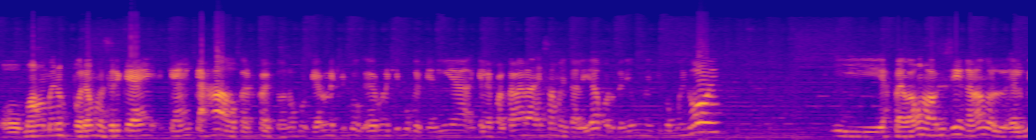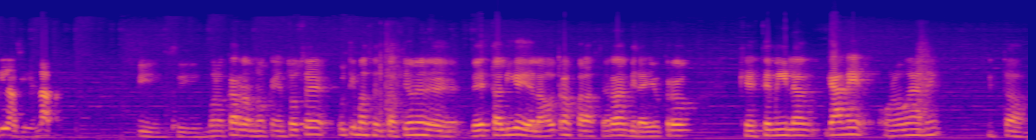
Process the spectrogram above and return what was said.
o más o menos podríamos decir que ha, encajado perfecto, ¿no? Porque era un equipo, era un equipo que tenía, que le faltaba esa mentalidad, pero tenía un equipo muy joven y vamos a ver si siguen ganando el, Milan sin Zlatan. Sí, sí. Bueno, Carlos, ¿no? Entonces, últimas sensaciones de, de esta liga y de las otras para cerrar. Mira, yo creo que este Milan, gane o no gane esta,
